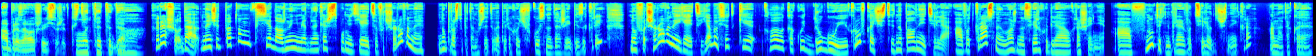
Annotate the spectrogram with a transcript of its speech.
образовавшуюся жидкость. Вот это да. да. Хорошо, да. Значит, потом все должны немедленно, конечно, вспомнить яйца фаршированные. Ну, просто потому что это, во-первых, очень вкусно даже и без икры. Но фаршированные яйца я бы все-таки клала какую-то другую икру в качестве наполнителя. А вот красную можно сверху для украшения. А внутрь, например, вот селедочная икра – она такая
